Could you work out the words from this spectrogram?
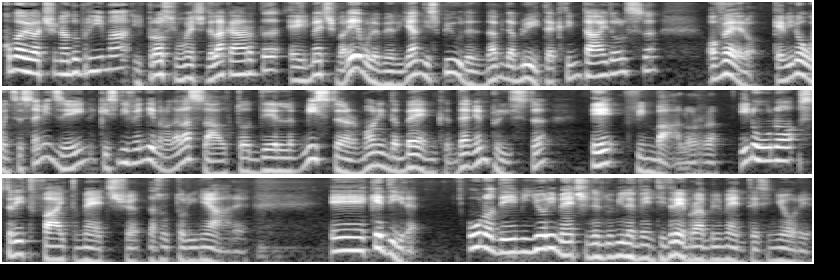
Come avevo accennato prima, il prossimo match della card è il match valevole per gli Undisputed WWE Tag Team Titles, ovvero Kevin Owens e Sami Zayn che si difendevano dall'assalto del Mr. Money in the Bank Damian Priest e Finn Balor in uno street fight match da sottolineare. E che dire, uno dei migliori match del 2023 probabilmente, signori.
